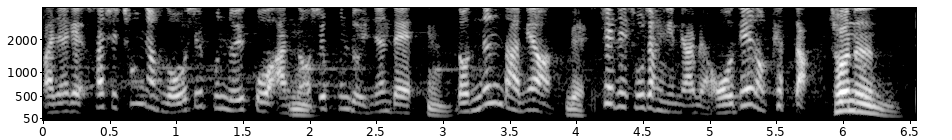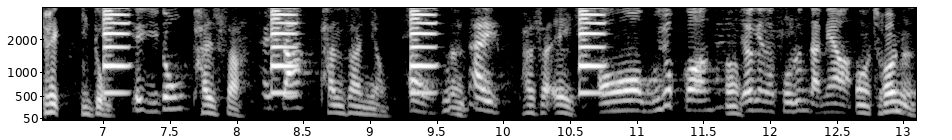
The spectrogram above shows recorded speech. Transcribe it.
만약에 사실 청량 넣으실 분도 있고 안 음. 넣으실 분도 있는데 음. 넣는다면 네. 캐디 소장님이라면 어디에 넣겠다? 저는 102동 102동 84 84 판상형 어, 무슨 네. 타입? 84A 어 무조건 어. 여기는 고른다면 어 저는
